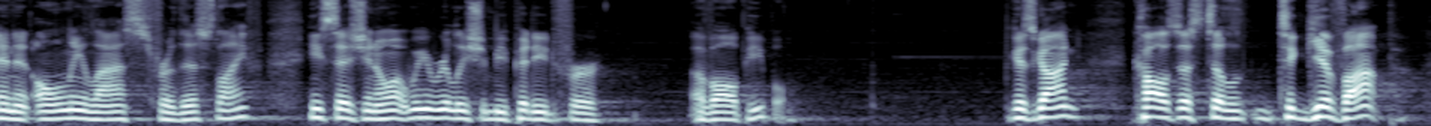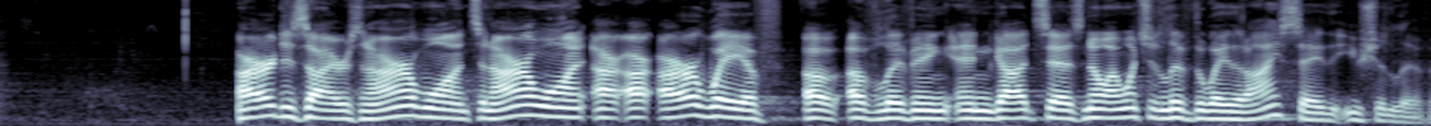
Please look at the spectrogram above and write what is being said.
and it only lasts for this life, he says, you know what, we really should be pitied for of all people. Because God calls us to, to give up our desires and our wants and our, want, our, our, our way of, of, of living, and God says, No, I want you to live the way that I say that you should live.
